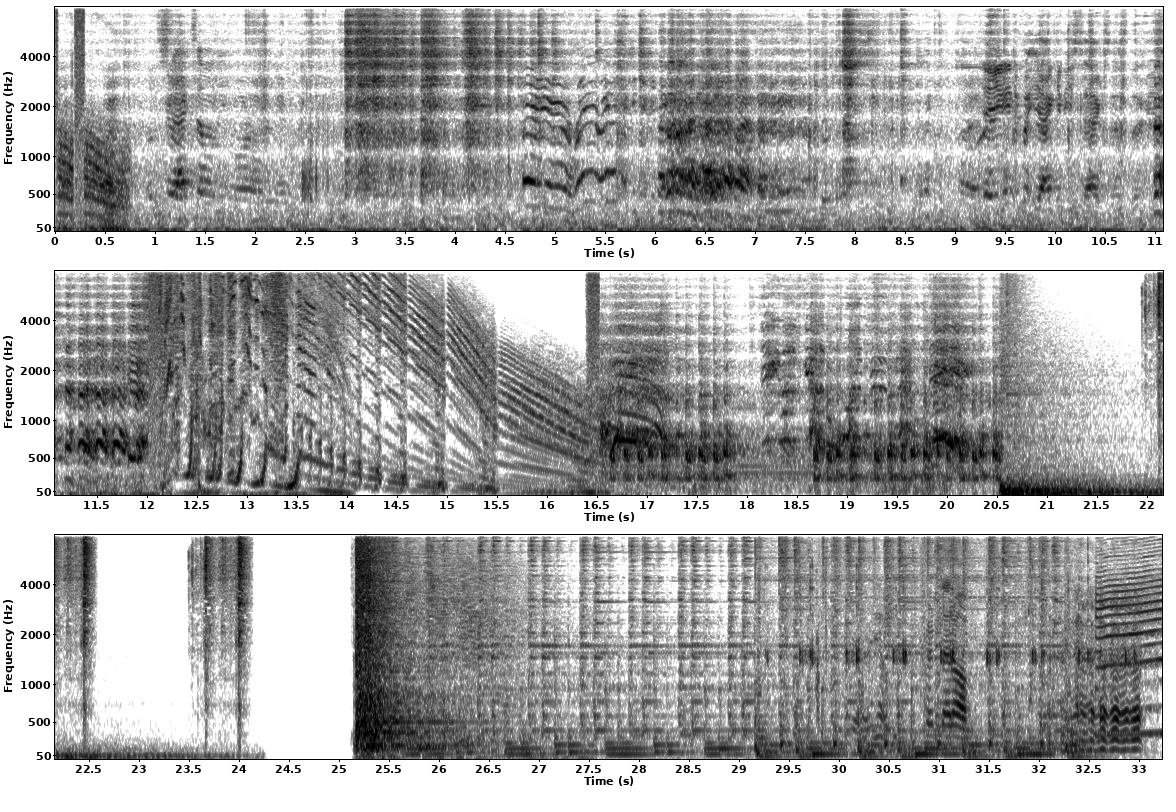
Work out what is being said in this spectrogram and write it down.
Let's stack some of these more over here. Yeah, you need to put yakety saxes. だろう。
